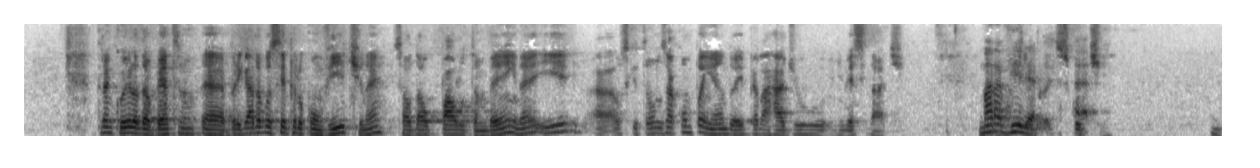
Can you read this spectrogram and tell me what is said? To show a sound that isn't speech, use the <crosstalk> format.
Tranquilo, Adalberto. É, obrigado a você pelo convite, né? Saudar o Paulo também, né? E aos que estão nos acompanhando aí pela Rádio Universidade. Maravilha. Para discutir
